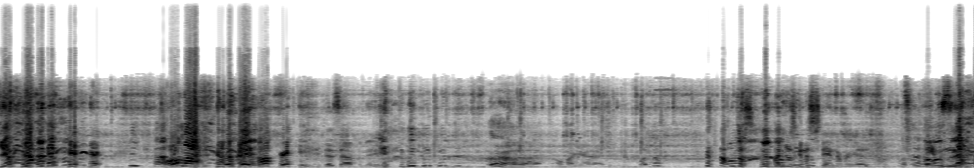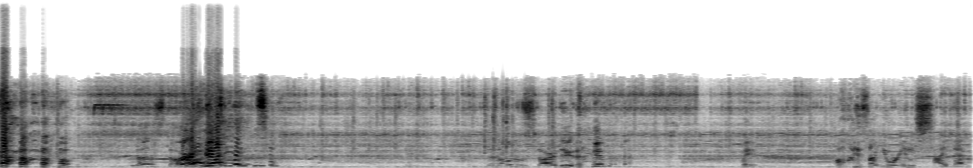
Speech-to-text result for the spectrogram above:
Get out of here! Oh my god! Already! It's happening. Ugh. Oh my god. what the? I'm just, gonna stand over here. What the hell is No! this? Is that a star? Oh, What the hell is a star, dude? Wait. Oh, I thought you were inside that.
